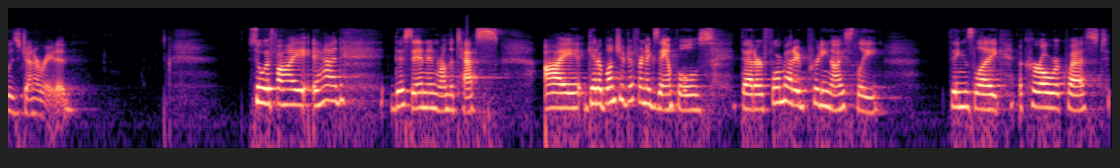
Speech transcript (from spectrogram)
was generated. So if I add this in and run the tests, I get a bunch of different examples that are formatted pretty nicely things like a curl request,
